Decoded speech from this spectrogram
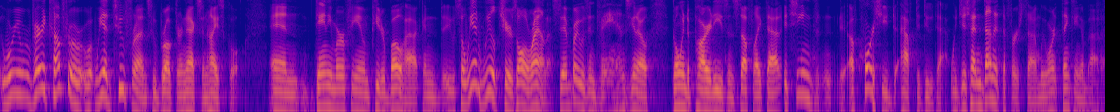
we were very comfortable. We had two friends who broke their necks in high school, and Danny Murphy and Peter Bohack, and so we had wheelchairs all around us. Everybody was in vans, you know, going to parties and stuff like that. It seemed, of course, you'd have to do that. We just hadn't done it the first time. We weren't thinking about it.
